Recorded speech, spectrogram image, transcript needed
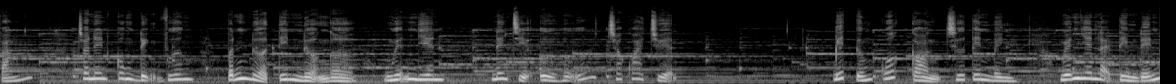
vắng, cho nên cung định vương vẫn nửa tin nửa ngờ Nguyễn Nhiên nên chỉ ừ hữ cho qua chuyện. Biết tướng quốc còn chưa tin mình, Nguyễn Nhiên lại tìm đến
